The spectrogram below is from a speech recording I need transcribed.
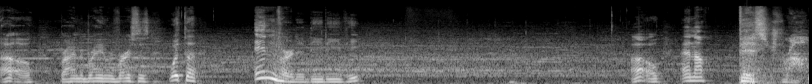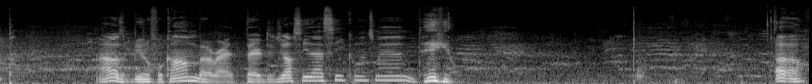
Uh-oh. Brian the Brain reverses with the inverted DDT. Uh-oh. And a fist drop. That was a beautiful combo right there. Did y'all see that sequence, man? Damn. Uh-oh.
